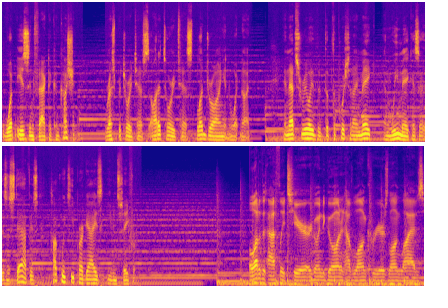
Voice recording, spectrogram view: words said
what is in fact a concussion. Respiratory tests, auditory tests, blood drawing, and whatnot. And that's really the, the, the push that I make and we make as a, as a staff is how can we keep our guys even safer? A lot of the athletes here are going to go on and have long careers, long lives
